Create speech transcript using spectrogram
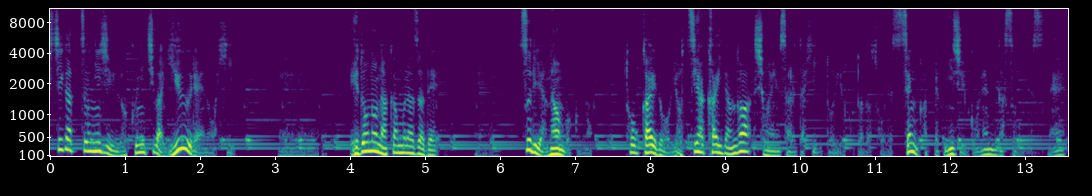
7月26日は幽霊の日、えー江戸の中村座で、鶴屋南北の東海道四谷怪談が初演された日ということだそうです。1825年だそうですね。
